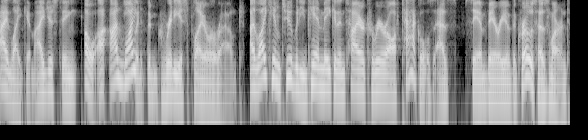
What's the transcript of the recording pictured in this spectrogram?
I like him. I just think oh, I, I like the grittiest player around. I like him too, but you can't make an entire career off tackles, as Sam Berry of the Crows has learned.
